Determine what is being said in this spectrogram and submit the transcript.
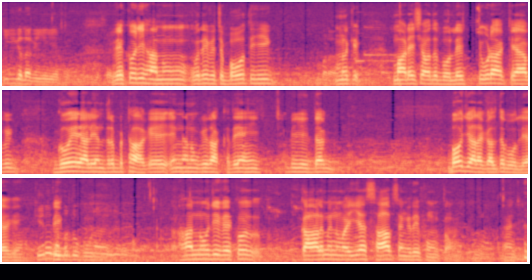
ਕੀ ਕੀ ਗੱਲਾਂ ਕਹੀਆਂ ਗਈਆਂ ਇੱਥੇ? ਵੇਖੋ ਜੀ ਸਾਨੂੰ ਉਹਦੇ ਵਿੱਚ ਬਹੁਤ ਹੀ ਮਤਲਬ ਕਿ ਮਾੜੇ ਸ਼ਬਦ ਬੋਲੇ ਚੂੜਾ ਕਿਹਾ ਵੀ ਗੋਹੇ ਵਾਲੇ ਅੰਦਰ ਬਿਠਾ ਕੇ ਇਹਨਾਂ ਨੂੰ ਵੀ ਰੱਖਦੇ ਅਸੀਂ ਵੀ ਇਦਾਂ ਬਹੁਤ ਜ਼ਿਆਦਾ ਗਲਤ ਬੋਲਿਆ ਕਿ ਕਿਹੜੇ ਵੀ ਨੰਬਰ ਤੋਂ ਫੋਨ ਆਇਆ ਜਿਹੜਾ? ਸਾਨੂੰ ਜੀ ਵੇਖੋ ਕਾਲ ਮੈਨੂੰ ਆਈ ਆ ਸਾਹਿਬ ਸਿੰਘ ਦੇ ਫੋਨ ਤੋਂ। ਹਾਂਜੀ।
